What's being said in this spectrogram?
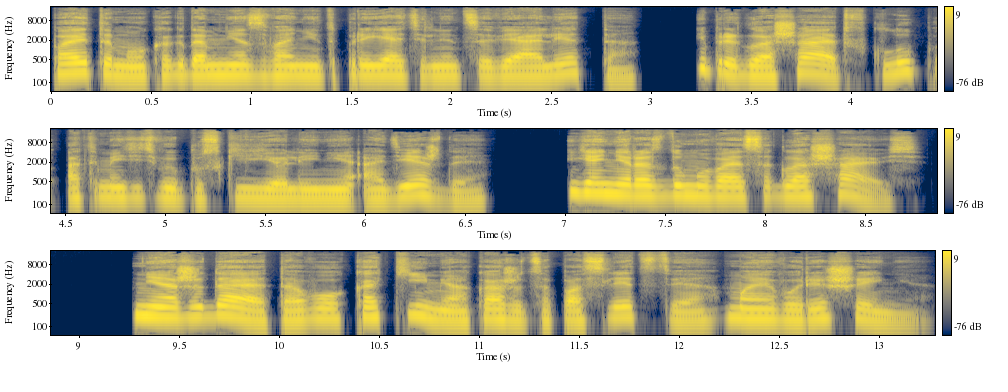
Поэтому, когда мне звонит приятельница Виолетта и приглашает в клуб отметить выпуск ее линии одежды, я, не раздумывая, соглашаюсь, не ожидая того, какими окажутся последствия моего решения.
